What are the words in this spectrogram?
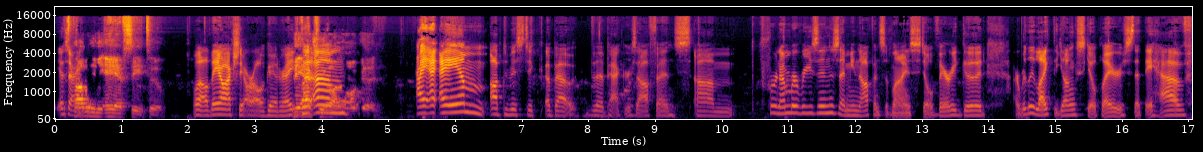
actually, sorry. probably in the AFC too. well, they actually are all good, right? They but actually um, are all good. I, I I am optimistic about the Packers offense um, for a number of reasons. I mean, the offensive line is still very good. I really like the young skill players that they have.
